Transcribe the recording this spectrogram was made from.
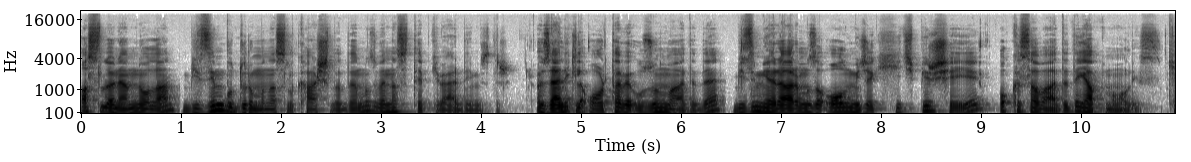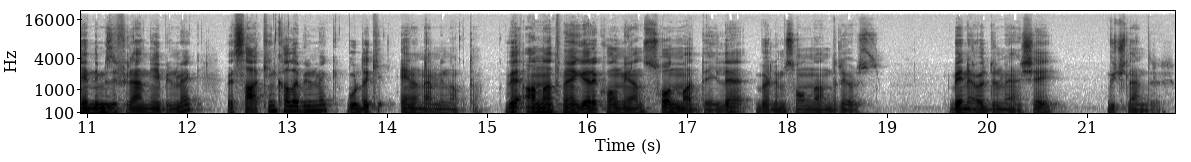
Asıl önemli olan bizim bu durumu nasıl karşıladığımız ve nasıl tepki verdiğimizdir. Özellikle orta ve uzun vadede bizim yararımıza olmayacak hiçbir şeyi o kısa vadede yapmamalıyız. Kendimizi frenleyebilmek ve sakin kalabilmek buradaki en önemli nokta. Ve anlatmaya gerek olmayan son maddeyle bölümü sonlandırıyoruz. Beni öldürmeyen şey güçlendirir.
